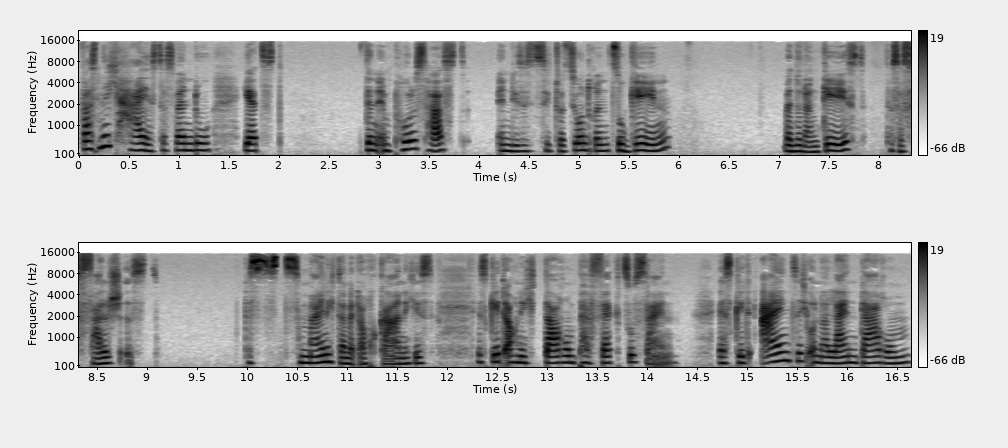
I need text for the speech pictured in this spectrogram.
Was nicht heißt, dass wenn du jetzt den Impuls hast, in diese Situation drin zu gehen, wenn du dann gehst, dass das falsch ist. Das, das meine ich damit auch gar nicht. Es, es geht auch nicht darum, perfekt zu sein. Es geht einzig und allein darum,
